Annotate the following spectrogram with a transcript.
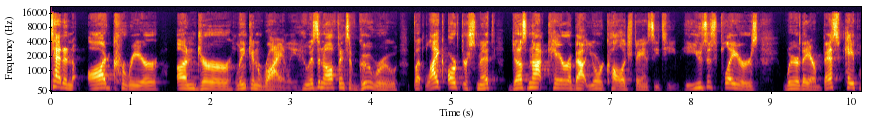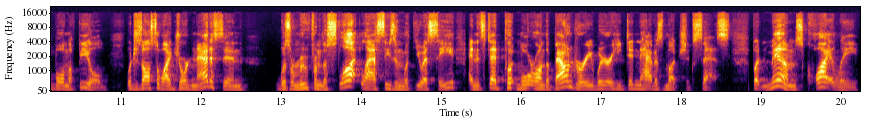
had an odd career under Lincoln Riley, who is an offensive guru, but like Arthur Smith, does not care about your college fantasy team. He uses players where they are best capable in the field, which is also why Jordan Addison was removed from the slot last season with USC and instead put more on the boundary where he didn't have as much success. But Mims quietly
